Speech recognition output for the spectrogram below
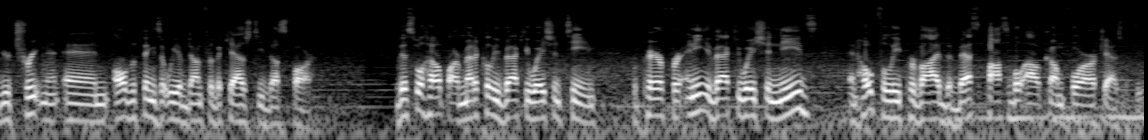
your treatment and all the things that we have done for the casualty thus far. This will help our medical evacuation team prepare for any evacuation needs and hopefully provide the best possible outcome for our casualty.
